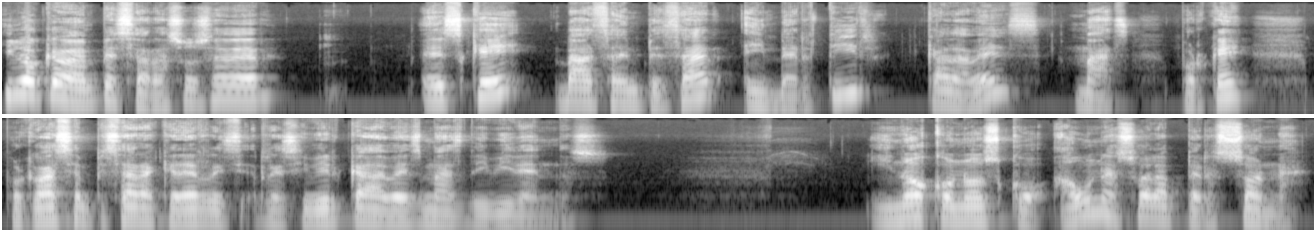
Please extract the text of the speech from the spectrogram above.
Y lo que va a empezar a suceder es que vas a empezar a invertir cada vez más. ¿Por qué? Porque vas a empezar a querer recibir cada vez más dividendos. Y no conozco a una sola persona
